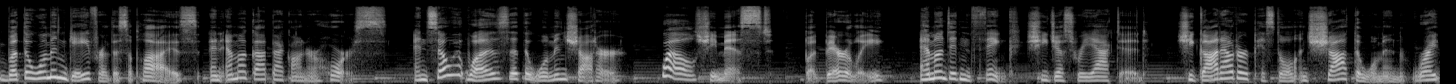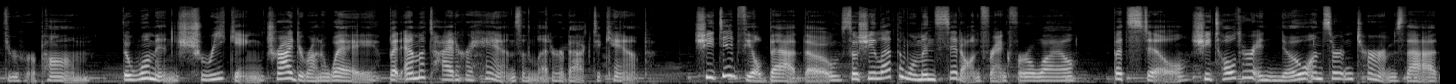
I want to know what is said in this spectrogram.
But the woman gave her the supplies, and Emma got back on her horse. And so it was that the woman shot her. Well, she missed, but barely. Emma didn't think, she just reacted. She got out her pistol and shot the woman right through her palm. The woman, shrieking, tried to run away, but Emma tied her hands and led her back to camp. She did feel bad, though, so she let the woman sit on Frank for a while. But still, she told her in no uncertain terms that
